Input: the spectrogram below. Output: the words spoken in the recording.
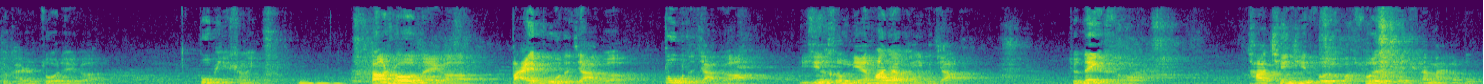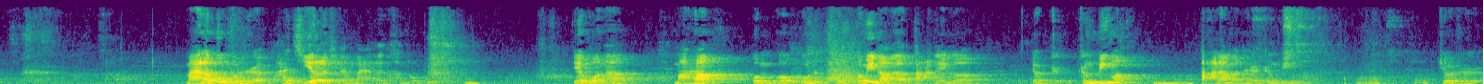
就开始做这个布匹生意。当时候那个白布的价格，布的价格啊，已经和棉花价格一个价了。就那个时候，他倾其所有，把所有的钱全买了布。买了布不是，还借了钱买了很多布。结果呢，马上国国共就是国民党要打那个要征征兵了，大量的开始征兵了。就是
